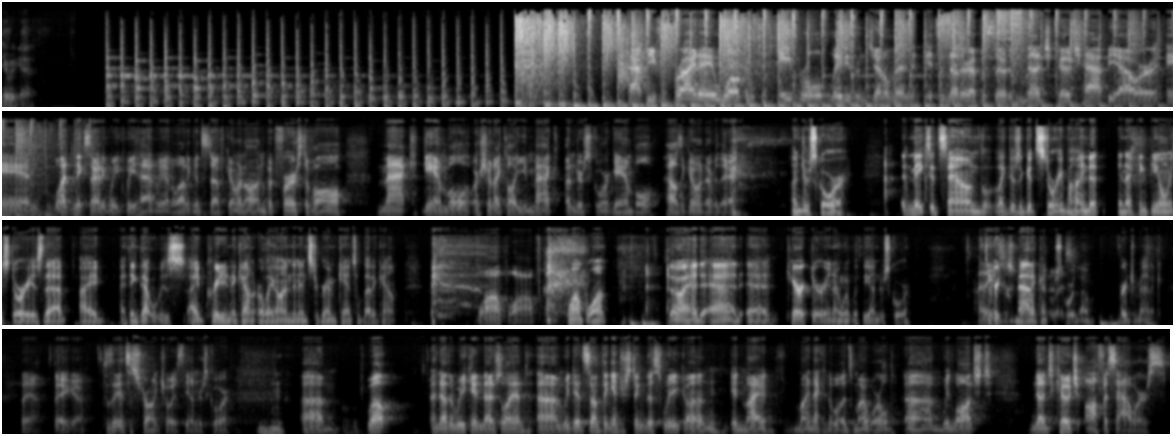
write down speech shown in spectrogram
Here we go. Happy Friday. Welcome to April, ladies and gentlemen. It's another episode of Nudge Coach Happy Hour. And what an exciting week we had. We had a lot of good stuff going on. But first of all, Mac Gamble, or should I call you Mac underscore Gamble? How's it going over there? Underscore. It makes it sound like there's a good story behind it. And I think the only story is that I I think that was I had created an account early on and then Instagram canceled that account. womp womp. Womp womp. so I had to add a character and I went with the underscore. I It's a think very it's a dramatic underscore choice. though. Very dramatic. Yeah, there you go. So it's a strong choice, the underscore. Mm-hmm. Um, well, another week in Nudgeland. Um, we did something interesting this week on in my my neck of the woods, my world. Um, we launched Nudge Coach Office Hours.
